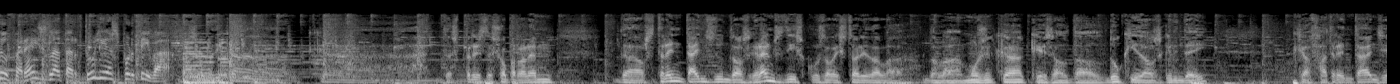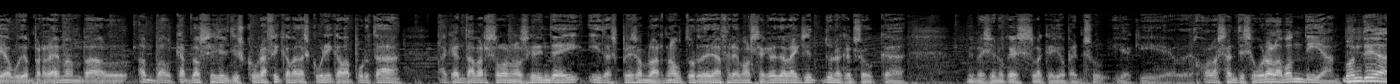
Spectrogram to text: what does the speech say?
t'ofereix la tertúlia esportiva. Dir que, que després d'això parlarem dels 30 anys d'un dels grans discos de la història de la, de la música, que és el del Duki dels Green Day, que fa 30 anys, i avui en parlarem amb el, amb el cap del segell discogràfic que va descobrir que va portar a cantar a Barcelona els Green Day, i després amb l'Arnau Tordera farem el secret de l'èxit d'una cançó que m'imagino que és la que jo penso, i aquí ho dejo. Hola, Santi Segurola, bon dia. Bon dia.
